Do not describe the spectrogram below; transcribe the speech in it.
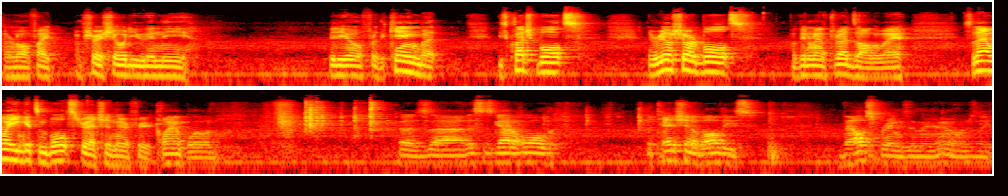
I don't know if I, I'm sure I showed you in the video for the King, but these clutch bolts, they're real short bolts, but they don't have threads all the way. So that way you can get some bolt stretch in there for your clamp load. Because uh, this has got to hold the tension of all these valve springs in there. I know, there's like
